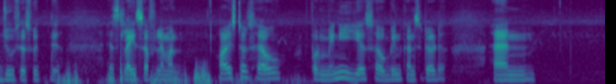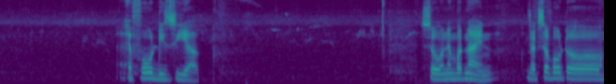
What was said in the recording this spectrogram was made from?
juices with a slice of lemon. Oysters have for many years have been considered an aphrodisiac. So number 9 that's about uh,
